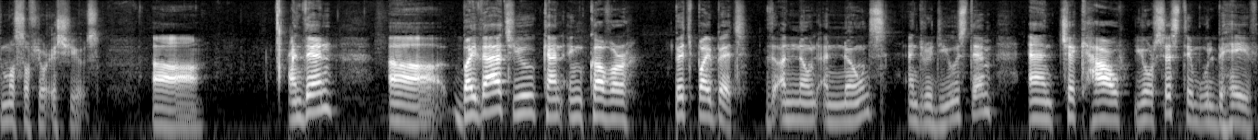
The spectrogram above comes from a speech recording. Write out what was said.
most of your issues. Uh, and then uh, by that you can uncover bit by bit the unknown unknowns and reduce them and check how your system will behave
